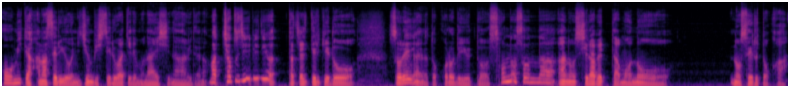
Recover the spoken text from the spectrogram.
を見て話せるように準備してるわけでもないしなみたいなまあチャット GPT は立ち上げてるけどそれ以外のところで言うとそんなそんなあの調べたものを載せるとか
